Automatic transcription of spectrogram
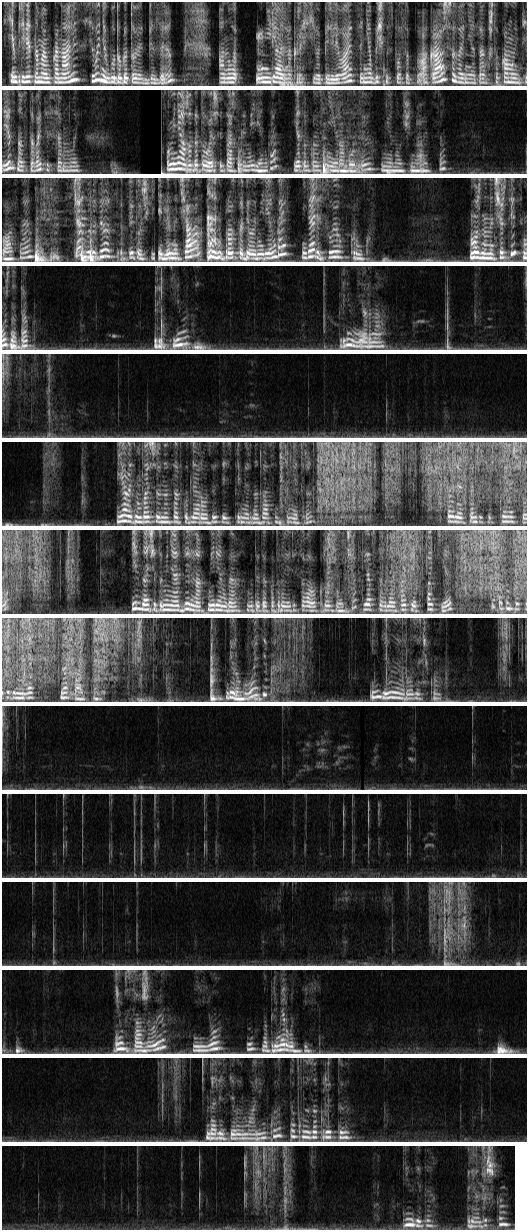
Всем привет на моем канале! Сегодня буду готовить безе. Оно нереально красиво переливается, необычный способ окрашивания, так что кому интересно, оставайтесь со мной. У меня уже готовая швейцарская меренга, я только с ней работаю, мне она очень нравится. Классная. Сейчас буду делать цветочки. И для начала просто белой меренгой я рисую круг. Можно начертить, можно так прикинуть. Примерно. Я возьму большую насадку для розы, здесь примерно 2 сантиметра. Вставляю в кондитерский мешок. И, значит, у меня отдельно меренга, вот эта, которую я рисовала, кружочек. Я вставляю пакет в пакет. И потом просто буду менять насадку. Беру гвоздик и делаю розочку. И усаживаю ее, ну, например, вот здесь. Далее сделаю маленькую, такую закрытую. И где-то рядышком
